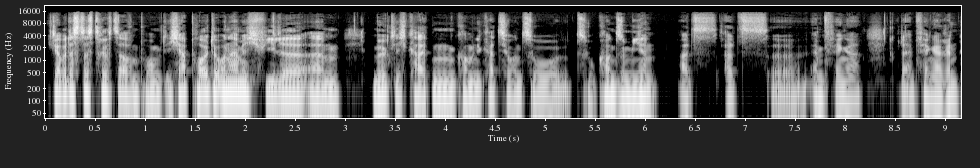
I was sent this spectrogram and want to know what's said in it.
ich glaube, dass das trifft es auf den Punkt. Ich habe heute unheimlich viele ähm, Möglichkeiten, Kommunikation zu, zu konsumieren als, als äh, Empfänger oder Empfängerin.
